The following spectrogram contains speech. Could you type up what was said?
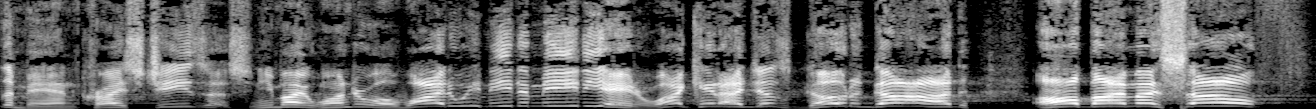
the man Christ Jesus. And you might wonder, well, why do we need a mediator? Why can't I just go to God all by myself?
